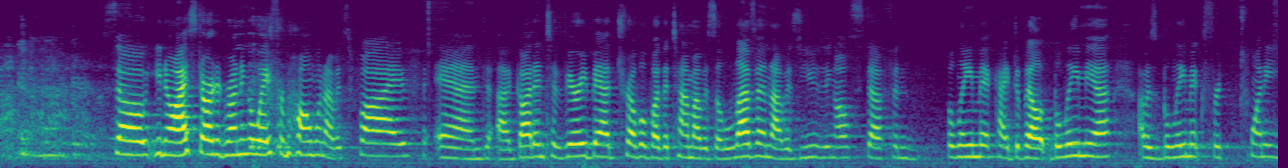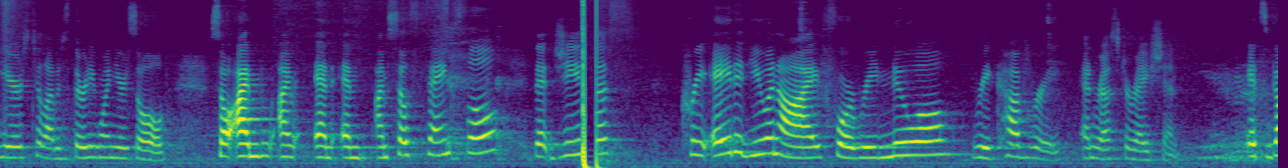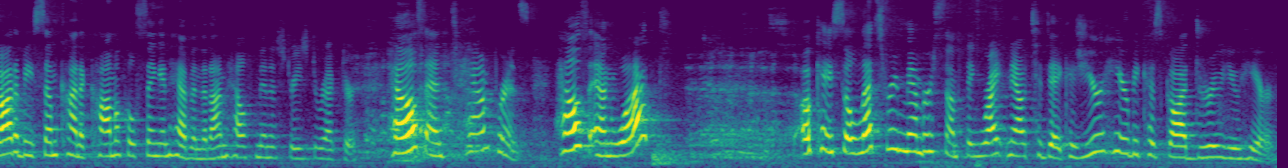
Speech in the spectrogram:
So, you know, I started running away from home when I was five and uh, got into very bad trouble by the time I was 11. I was using all stuff and bulimic. I developed bulimia. I was bulimic for 20 years till I was 31 years old. So I'm, I'm, and, and I'm so thankful that Jesus created you and I for renewal, recovery, and restoration. It's got to be some kind of comical thing in heaven that I'm health ministries director. Health and temperance. Health and what? Okay, so let's remember something right now today because you're here because God drew you here.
